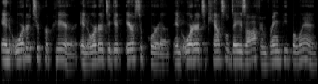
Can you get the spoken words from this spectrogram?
In order to prepare, in order to get air support up, in order to cancel days off and bring people in,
